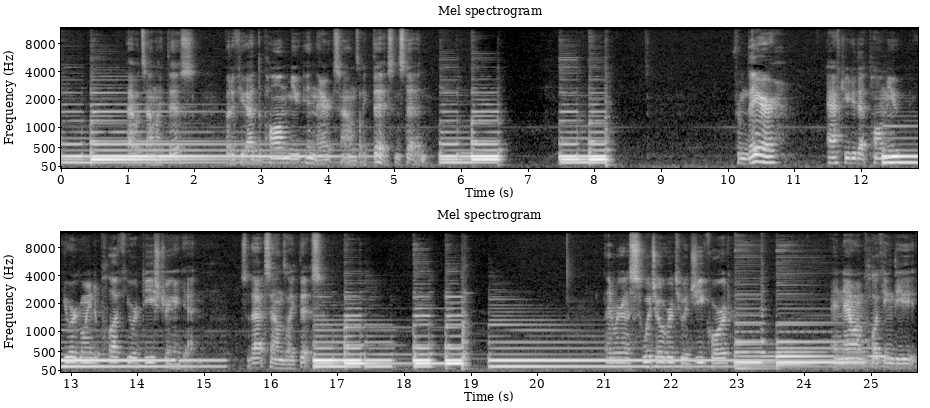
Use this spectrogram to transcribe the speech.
That would sound like this, but if you add the palm mute in there, it sounds like this instead. From there, after you do that palm mute, you are going to pluck your D string again. So that sounds like this. Then we're going to switch over to a G chord the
